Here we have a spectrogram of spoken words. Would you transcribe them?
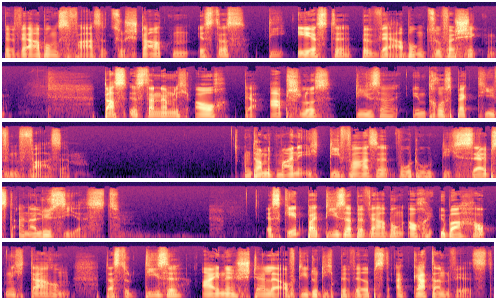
Bewerbungsphase zu starten, ist es, die erste Bewerbung zu verschicken. Das ist dann nämlich auch der Abschluss dieser introspektiven Phase. Und damit meine ich die Phase, wo du dich selbst analysierst. Es geht bei dieser Bewerbung auch überhaupt nicht darum, dass du diese eine Stelle, auf die du dich bewirbst, ergattern willst,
